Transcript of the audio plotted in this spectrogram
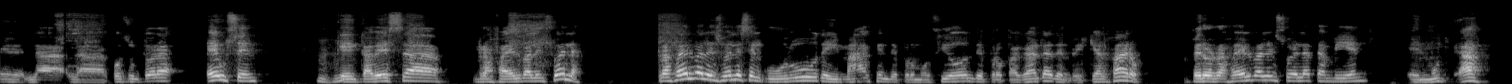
eh, la, consultora Eusen, que encabeza Rafael Valenzuela. Rafael Valenzuela es el gurú de imagen, de promoción, de propaganda de Enrique Alfaro. Pero Rafael Valenzuela también, en ah,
